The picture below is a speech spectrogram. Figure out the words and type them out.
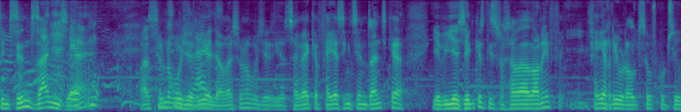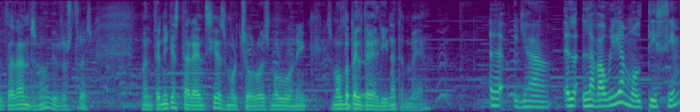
500 anys, eh? Eh, Va ser una 500 bogeria, allò, va ser una bogeria. Saber que feia 500 anys que hi havia gent que es disfressava de dona i fe- i feia riure els seus conciutadans, no? Dius, ostres, mantenir aquesta herència és molt xulo, és molt bonic. És molt de pell de gallina, també, eh? Uh, ja, la, la va liar moltíssim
